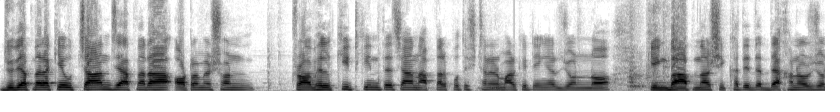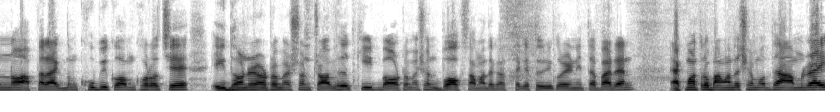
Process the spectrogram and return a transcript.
যদি আপনারা কেউ চান যে আপনারা অটোমেশন ট্রাভেল কিট কিনতে চান আপনার প্রতিষ্ঠানের মার্কেটিং এর জন্য কিংবা আপনার শিক্ষার্থীদের দেখানোর জন্য, আপনারা একদম খুবই কম খরচে এই ধরনের অটোমেশন ট্রাভেল কিট বা অটোমেশন বক্স আমাদের কাছ থেকে তৈরি করে নিতে পারেন। একমাত্র বাংলাদেশের মধ্যে আমরাই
